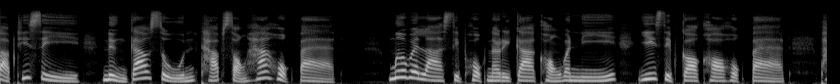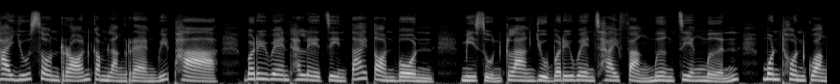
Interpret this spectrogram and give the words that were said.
บับที่ 4 190ทับ2568 เมื่อเวลา 16 นาฬิกาของวันนี้ 20 กค 68 พายุโซนร้อนกำลังแรงวิภา บริเวณทะเลจีนใต้ตอนบน มีศูนย์กลางอยู่บริเวณชายฝั่งเมืองเจียงเหมิน มณฑลกวาง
